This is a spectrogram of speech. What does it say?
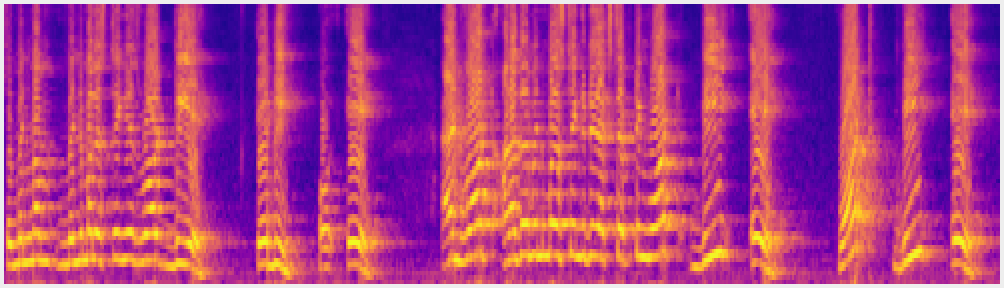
So minimum minimal string is what BA, AB or A. And what another minimal string it is accepting what BA. What BA,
